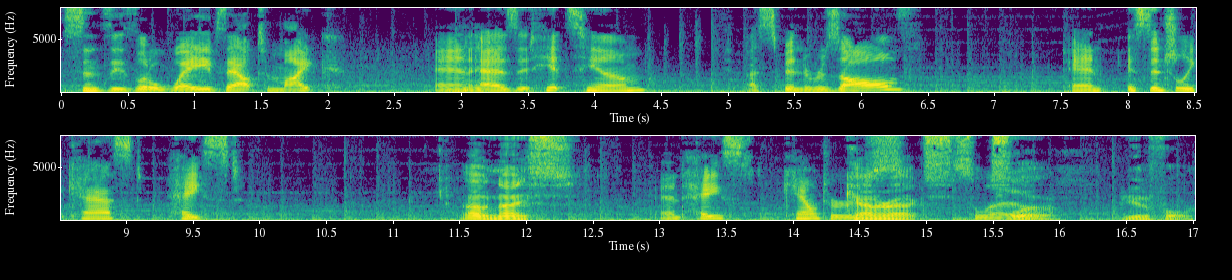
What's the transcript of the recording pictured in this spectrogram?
sends these little waves out to Mike. And as it hits him, I spend a resolve and essentially cast haste. Oh, nice. And haste counters Counteracts slow. slow. Beautiful.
